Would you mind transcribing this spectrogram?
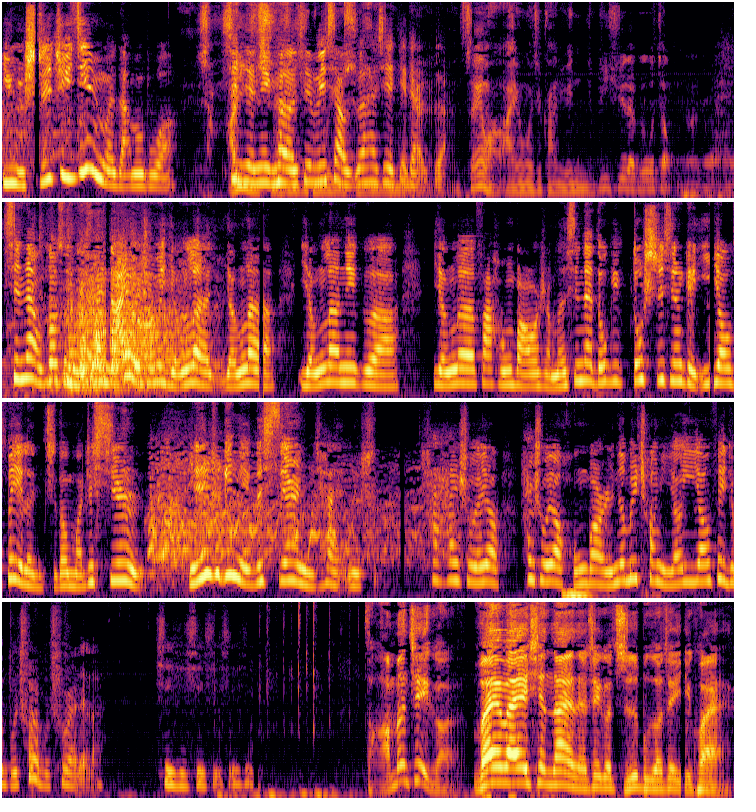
与时俱进嘛，咱们不。谢谢那个，谢谢微笑哥，还谢谢点点哥。这玩意儿我就感觉你就必须得给我整上就完了。现在我告诉你，还哪有什么赢了赢了赢了那个赢了发红包什么的？现在都给都实行给医药费了，你知道吗？这星儿，人家是给你的星儿，你看那是，还还说要还说要红包，人都没朝你要医药费，就不错不错的了。谢谢谢谢谢谢。咱们这个 YY 现在的这个直播这一块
